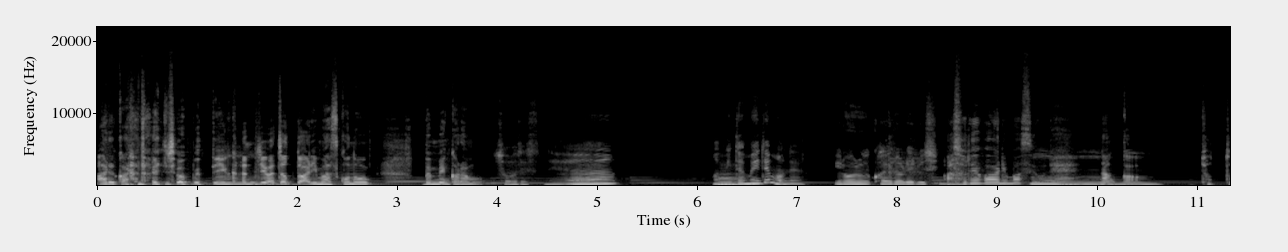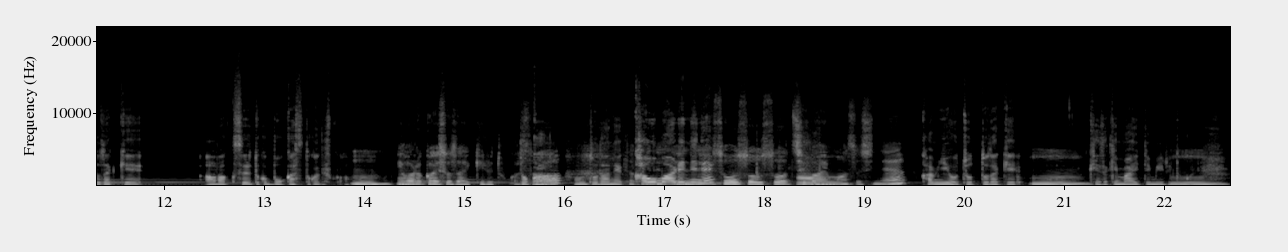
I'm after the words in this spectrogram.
あるから大丈夫っていう感じはちょっとあります、この文面からも。そうですね、ん。まあ、うん見た目でもね、いろいろ変えられるしね。あそれはありますよね、ううなんかうん。ちょっとだけ淡くするとかぼかすとかですか、うん、柔らかい素材切るとかさ。とか。本当だね。顔周りにね。そうそうそう違いますしね。髪をちょっとだけうん。毛先巻いてみるとか、うん。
